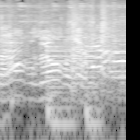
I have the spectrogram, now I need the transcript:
Hasta luego. Pues, pues,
